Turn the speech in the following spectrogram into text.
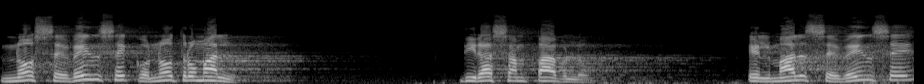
no se vence con otro mal. Dirá San Pablo, el mal se vence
